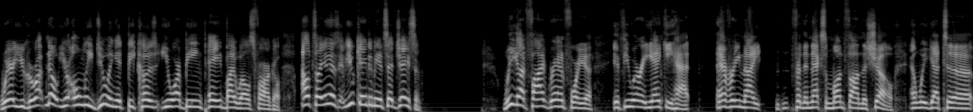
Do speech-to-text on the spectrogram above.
where you grew up. No, you're only doing it because you are being paid by Wells Fargo. I'll tell you this, if you came to me and said, "Jason, we got five grand for you if you wear a Yankee hat every night for the next month on the show, and we get to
